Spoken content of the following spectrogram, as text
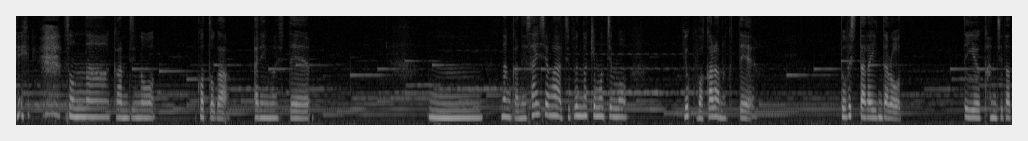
そんな感じのことがありましてうーんなんかね最初は自分の気持ちもよくわからなくてどうしたらいいんだろうっていう感じだっ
